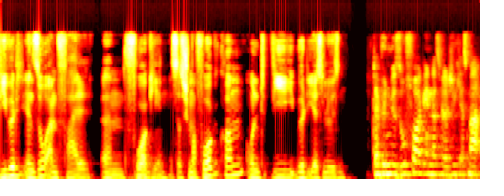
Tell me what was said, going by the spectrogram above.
Wie würdet ihr in so einem Fall ähm, vorgehen? Ist das schon mal vorgekommen und wie würdet ihr es lösen? Da würden wir so vorgehen, dass wir natürlich erstmal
